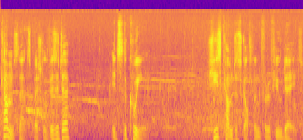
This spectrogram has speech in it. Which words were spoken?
Comes that special visitor. It's the Queen. She's come to Scotland for a few days.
